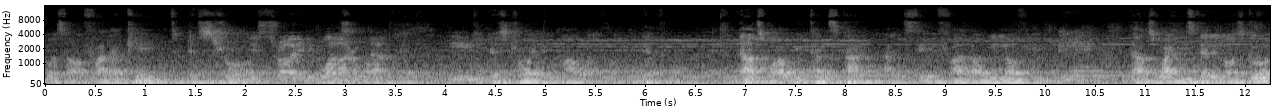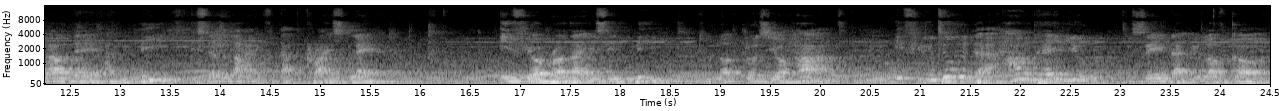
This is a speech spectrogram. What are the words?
Because our Father came to destroy Destroy the power of darkness. Destroy the power of the devil. That's why we can stand and say, Father, we love you. That's why He's telling us, go out there and live the same life that Christ led. If your brother is in need, do not close your heart. If you do that, how dare you to say that you love God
